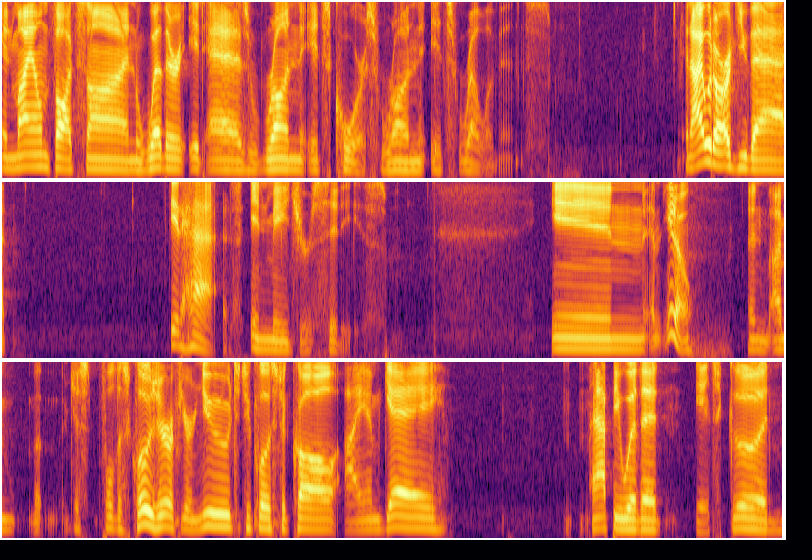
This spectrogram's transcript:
and my own thoughts on whether it has run its course, run its relevance. And I would argue that it has in major cities. In, and you know, and I'm uh, just full disclosure if you're new to Too Close to Call, I am gay. Happy with it. It's good.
